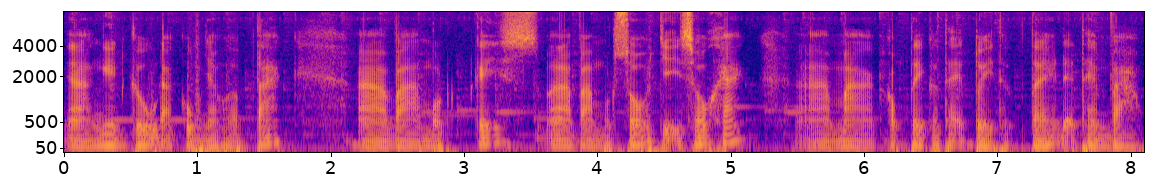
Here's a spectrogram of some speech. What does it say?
à, nghiên cứu đã cùng nhau hợp tác à, và một cái à, và một số chỉ số khác à, mà công ty có thể tùy thực tế để thêm vào.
